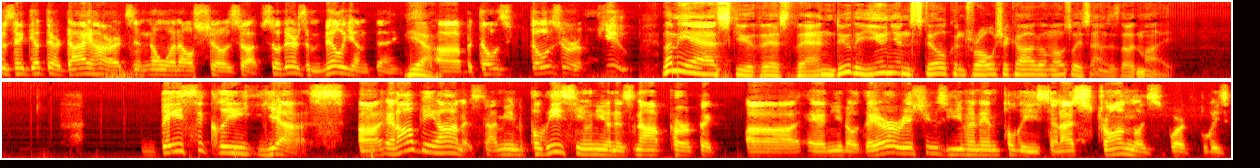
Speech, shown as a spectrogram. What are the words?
because they get their diehards and no one else shows up. So there's a million things. Yeah. Uh, but those those are a few. Let me ask you this then: Do the unions still control Chicago? Mostly, it sounds as though it might. Basically, yes. Uh, and I'll be honest. I mean, the police union is not perfect. Uh, and, you know, there are issues even in police, and I strongly support police.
